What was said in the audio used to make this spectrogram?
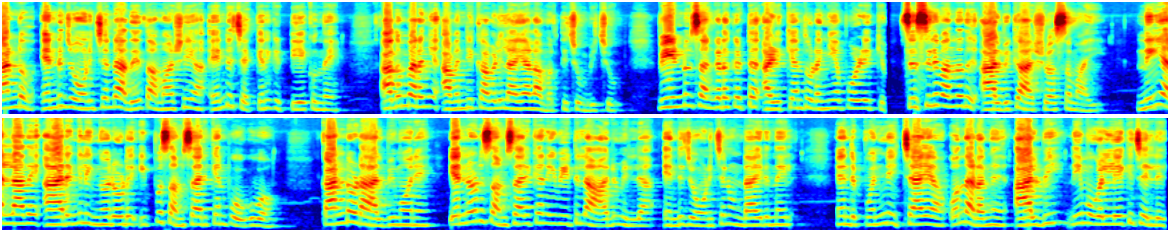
കണ്ടോ എന്റെ ജോണിച്ചന്റെ അതേ തമാശയാ എന്റെ ചെക്കന് കിട്ടിയേക്കുന്നേ. അതും പറഞ്ഞ് അവന്റെ കവളിൽ അയാൾ അമർത്തി ചുംബിച്ചു. വീണ്ടും സങ്കടക്കെട്ട് അഴിക്കാൻ തുടങ്ങിയപ്പോഴേക്കും സിസിലി വന്നത് ആൽബിക്ക് ആശ്വാസമായി. നീ അല്ലാതെ ആരെങ്കിലും ഇങ്ങോരോട് ഇപ്പൊ സംസാരിക്കാൻ പോകുവോ? കണ്ടോട ആൽബി മോനെ എന്നോട് സംസാരിക്കാൻ ഈ വീട്ടിൽ ആരുമില്ല. എന്റെ ജോണിച്ചൻ ഉണ്ടായിരുന്നേൽ എന്റെ പൊന്നിച്ചായ ഒന്നടങ്ങ്. ആൽബി നീ മുകളിലേക്ക് ചെല്ല്.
